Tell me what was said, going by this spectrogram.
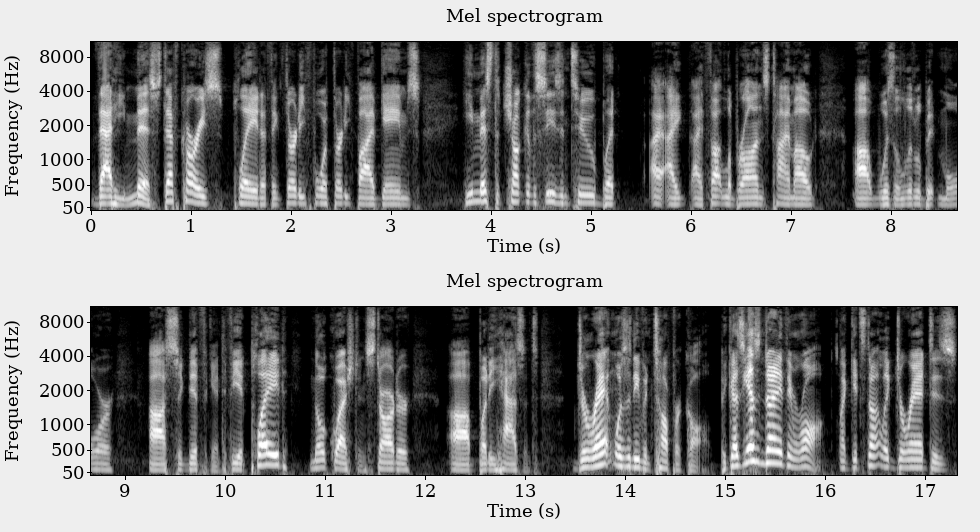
that he missed. Steph Curry's played, I think, 34, 35 games. He missed a chunk of the season too, but I, I, I thought LeBron's timeout uh, was a little bit more uh, significant. If he had played, no question, starter, uh, but he hasn't. Durant was an even tougher call because he hasn't done anything wrong. Like it's not like Durant is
